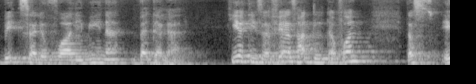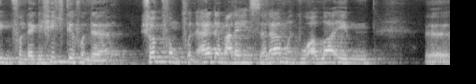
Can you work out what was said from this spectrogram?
بئس للظالمين بدلا. Hier dieser Vers handelt davon, dass eben von der Geschichte, von der Schöpfung von Adam a.s. und wo Allah eben äh,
